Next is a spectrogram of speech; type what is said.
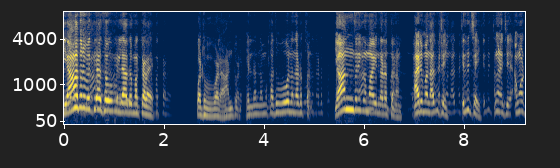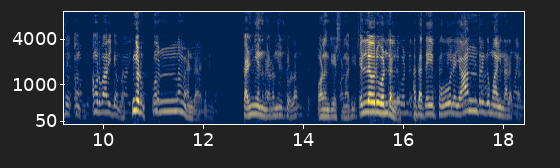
യാതൊരു വ്യത്യാസവും ഇല്ലാതെ മക്കളെ കോട്ടപ്പാട് ആണ്ടും. എല്ലാം നമുക്ക് അതുപോലെ നടത്തണം. യാന്ത്രികമായി നടത്തണം. ആരും വന്ന് അത് ചെയ്. ഇത് ചെയ്. അങ്ങനെ ചെയ്. അങ്ങോട്ട് അങ്ങോട്ട് മാറിക്കാൻ ഇങ്ങോട്ടും ഒന്നും വേണ്ട കഴിഞ്ഞതിന് നടന്നിട്ടുള്ള വോളണ്ടിയേഴ്സുമാരും എല്ലാവരും ഉണ്ടല്ലോ. അത് അതേപോലെ യാന്ത്രികമായി നടക്കണം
